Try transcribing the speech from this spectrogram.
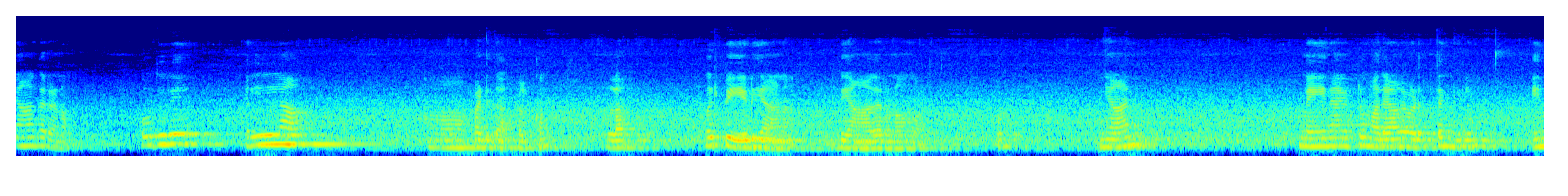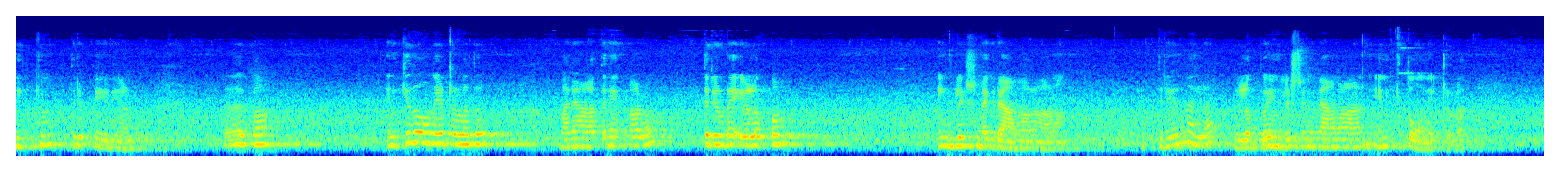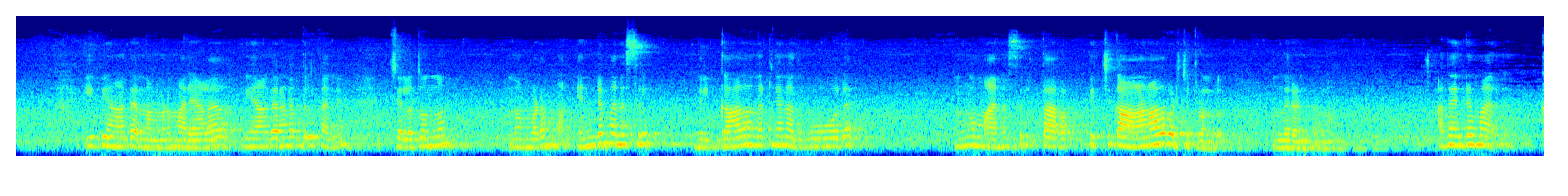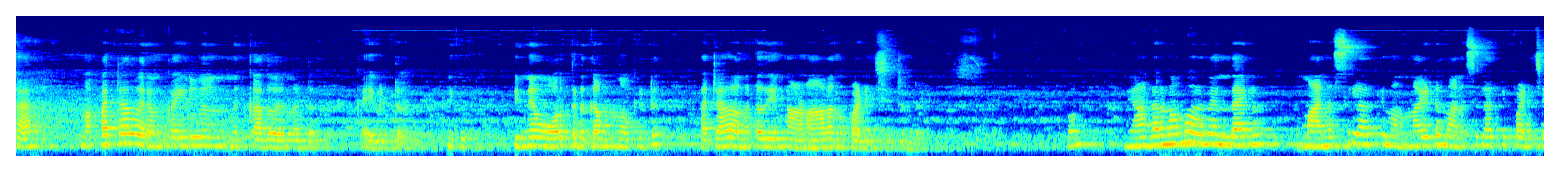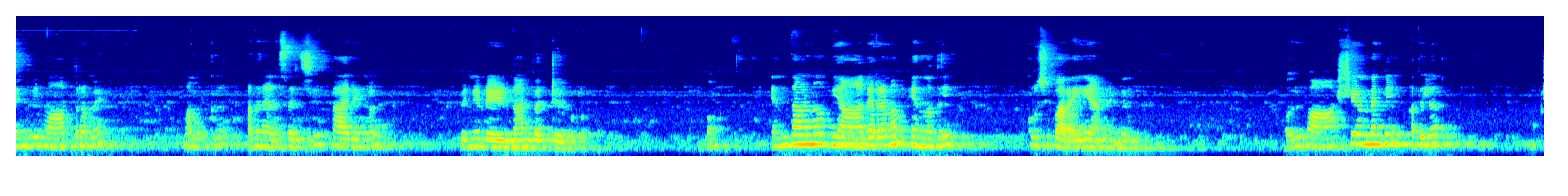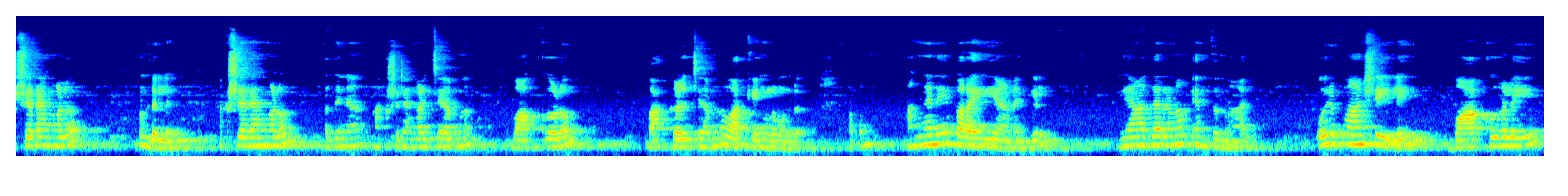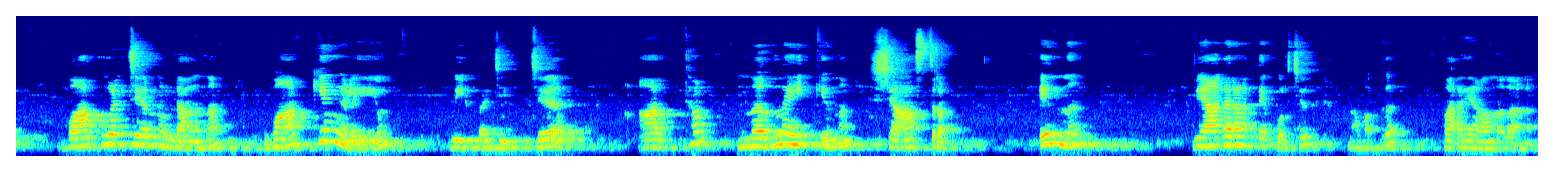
വ്യാകരണം പൊതുവെ എല്ലാ പഠിതാക്കൾക്കും ഉള്ള ഒരു പേടിയാണ് വ്യാകരണം എന്ന് പറയുന്നത്. അപ്പം ഞാൻ മെയിനായിട്ട് മലയാളം എടുത്തെങ്കിലും എനിക്കും ഇത്തിരി പേടിയാണ്. ഇപ്പോൾ എനിക്ക് തോന്നിയിട്ടുള്ളത് മലയാളത്തിനേക്കാളും ഇത്തിരി കൂടെ എളുപ്പം ഇംഗ്ലീഷിന്റെ ഗ്രാമറാണ്. ഇത്തിരി എന്നല്ല എളുപ്പം ഇംഗ്ലീഷ് ഗ്രാമറാണ് എനിക്ക് തോന്നിയിട്ടുള്ളത്. ഈ വ്യാകരണം നമ്മുടെ മലയാള വ്യാകരണത്തിൽ തന്നെ ചിലതൊന്നും നമ്മുടെ എന്റെ മനസ്സിൽ നിൽക്കാതെ വന്നിട്ട് ഞാൻ അതുപോലെ അങ്ങ് മനസ്സിൽ തറപ്പിച്ച് കാണാതെ പഠിച്ചിട്ടുണ്ട്. ഒന്ന് രണ്ടെണ്ണം. അതെന്റെ മ പറ്റാതെ വരും. കയ്യിൽ നിൽക്കാതെ വന്നിട്ട് കൈവിട്ട് പിന്നെ ഓർത്തെടുക്കാൻ നോക്കിയിട്ട് പറ്റാതെ വന്നിട്ട് അത് ഞാൻ കാണാതെ അങ്ങ് പഠിച്ചിട്ടുണ്ട്. അപ്പം വ്യാകരണം എന്ന് പറയുന്നത് എന്തായാലും മനസ്സിലാക്കി നന്നായിട്ട് മനസ്സിലാക്കി പഠിച്ചെങ്കിൽ മാത്രമേ നമുക്ക് അതിനനുസരിച്ച് കാര്യങ്ങൾ പിന്നീട് എഴുതാൻ പറ്റുകയുള്ളൂ. അപ്പം എന്താണ് വ്യാകരണം എന്നതിൽ കുറിച്ച് പറയുകയാണെങ്കിൽ ഒരു ഭാഷയുണ്ടെങ്കിൽ അതിൽ അക്ഷരങ്ങൾ ഉണ്ടല്ലേ? അക്ഷരങ്ങളും അതിന് അക്ഷരങ്ങൾ ചേർന്ന് വാക്കുകളും വാക്കുകൾ ചേർന്ന് വാക്യങ്ങളുമുണ്ട്. അപ്പം അങ്ങനെ പറയുകയാണെങ്കിൽ വ്യാകരണം എന്തെന്നാൽ ഒരു ഭാഷയിലെ വാക്കുകളെയും വാക്കുകൾ ചേർന്നുണ്ടാകുന്ന വാക്യങ്ങളെയും വിഭജിച്ച് അർത്ഥം നിർണയിക്കുന്ന ശാസ്ത്രം എന്ന് വ്യാകരണത്തെക്കുറിച്ച് നമുക്ക് പറയാവുന്നതാണ്.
